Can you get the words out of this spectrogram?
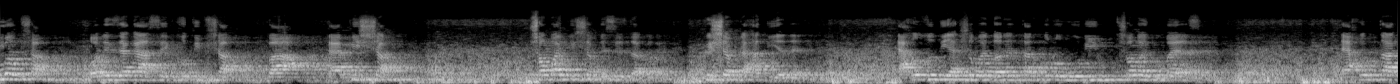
ইমাম সাহ, অনেক জায়গা আছে, খতিব সাহ বা পীর সাহ। সবাই পিসাবকে চেষ্টা করে পিসাবটা হাতিয়ে দেয় এখন যদি এক সময় ধরেন তার কোনো মুড়ি, সবাই ঘুমায় আছে। এখন তার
